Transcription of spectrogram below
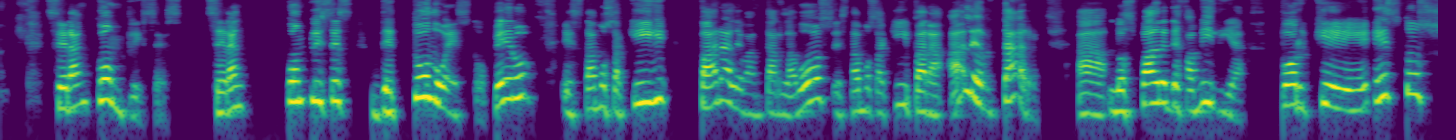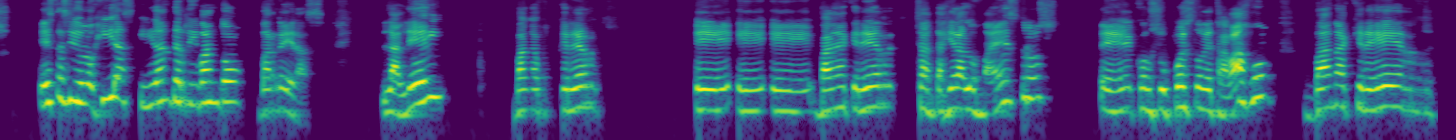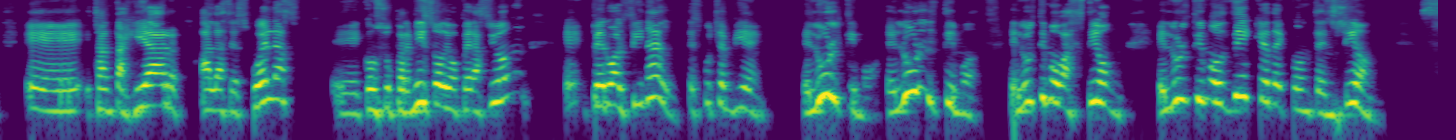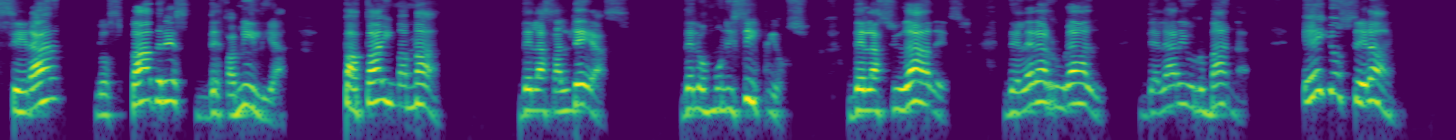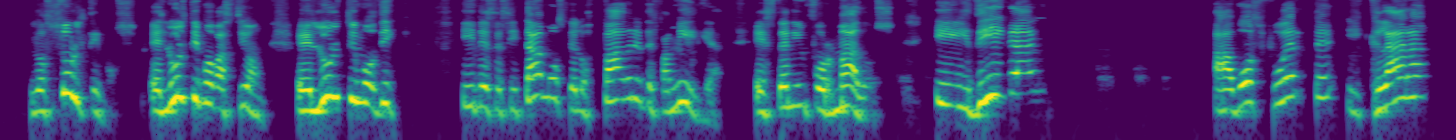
serán cómplices, serán cómplices de todo esto, pero estamos aquí para levantar la voz, estamos aquí para alertar a los padres de familia, porque estos, estas ideologías irán derribando barreras. La ley van a querer van a querer chantajear a los maestros con su puesto de trabajo, van a querer chantajear a las escuelas con su permiso de operación, pero al final, escuchen bien, el último, el último, el último bastión, el último dique de contención será los padres de familia, papá y mamá de las aldeas, de los municipios, de las ciudades, del área rural, del área urbana. Ellos serán los últimos, el último bastión, el último dique. Y necesitamos que los padres de familia estén informados y digan a voz fuerte y clara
